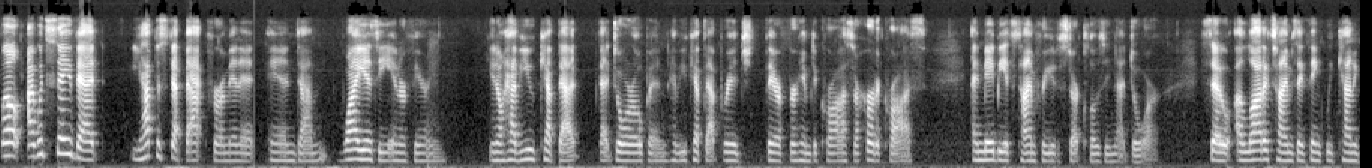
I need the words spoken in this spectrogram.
well i would say that you have to step back for a minute and um, why is he interfering you know have you kept that that door open? Have you kept that bridge there for him to cross or her to cross? And maybe it's time for you to start closing that door. So a lot of times I think we kind of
